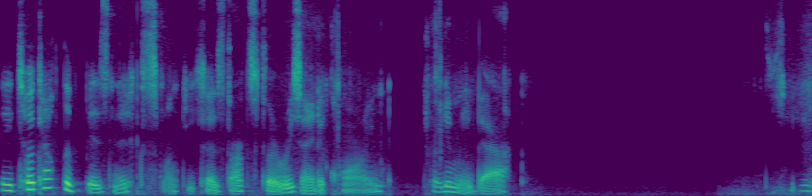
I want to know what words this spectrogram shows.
they took out the business monkey because that's the reason I declined traded me back. Let's see.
